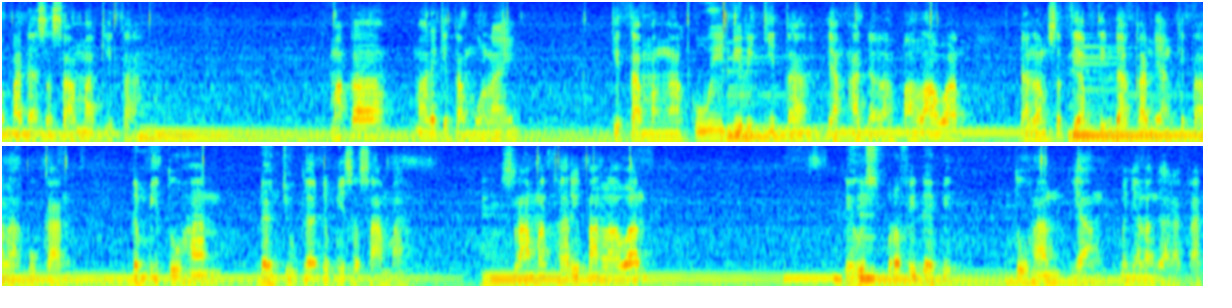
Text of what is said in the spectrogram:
kepada sesama kita. Maka mari kita mulai kita mengakui diri kita yang adalah pahlawan dalam setiap tindakan yang kita lakukan demi Tuhan dan juga demi sesama. Selamat Hari Pahlawan. Deus Providebit, Tuhan yang menyelenggarakan.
